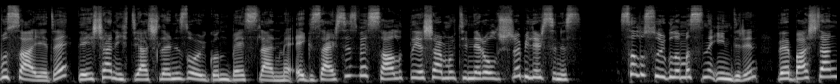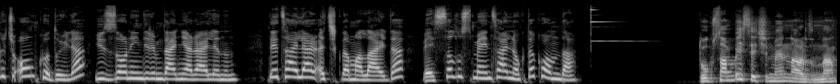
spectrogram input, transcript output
Bu sayede değişen ihtiyaçlarınıza uygun beslenme, egzersiz ve sağlıklı yaşam rutinleri oluşturabilirsiniz. Salus uygulamasını indirin ve başlangıç 10 koduyla %10 indirimden yararlanın. Detaylar açıklamalarda ve salusmental.com'da. 95 seçimlerinin ardından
